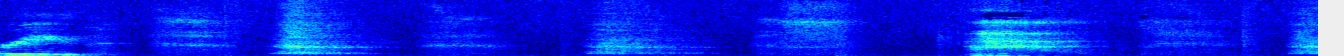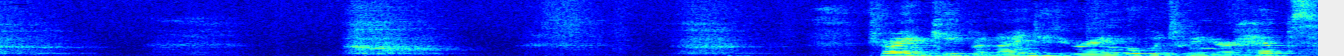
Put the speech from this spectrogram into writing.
Breathe. Try and keep a 90 degree angle between your hips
